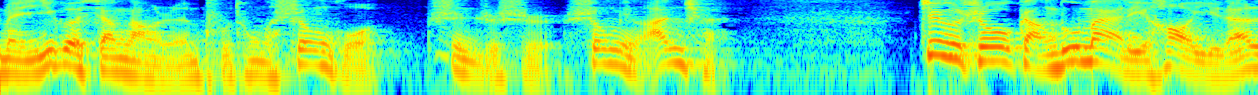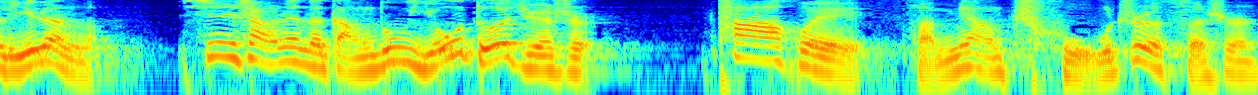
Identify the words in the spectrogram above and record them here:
每一个香港人普通的生活，甚至是生命安全。这个时候，港督麦理浩已然离任了，新上任的港督尤德爵士，他会怎么样处置此事呢？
